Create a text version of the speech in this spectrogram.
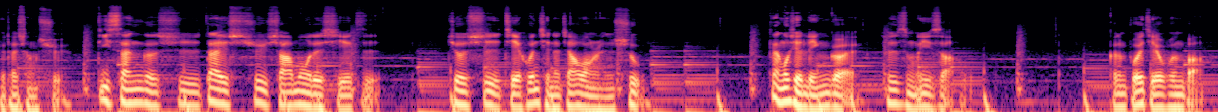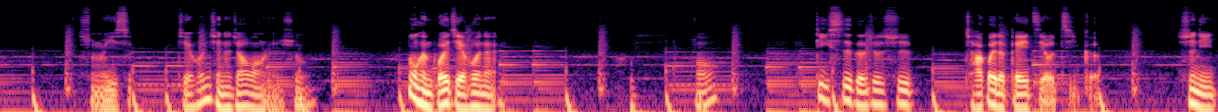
有待商榷。第三个是带去沙漠的鞋子，就是结婚前的交往人数。看我写零个，哎，这是什么意思啊？可能不会结婚吧？什么意思？结婚前的交往人数？那我很不会结婚哎。哦，第四个就是茶柜的杯子有几个？是你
